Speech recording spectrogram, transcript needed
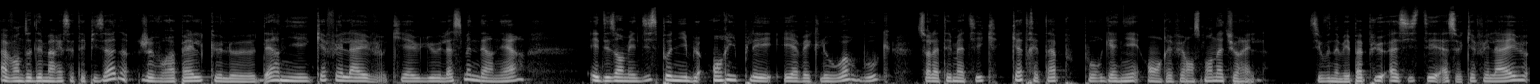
Avant de démarrer cet épisode, je vous rappelle que le dernier café live qui a eu lieu la semaine dernière est désormais disponible en replay et avec le workbook sur la thématique 4 étapes pour gagner en référencement naturel. Si vous n'avez pas pu assister à ce café live,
